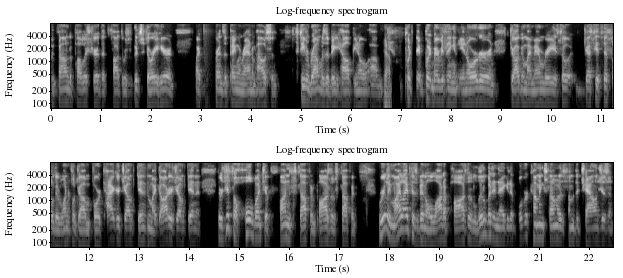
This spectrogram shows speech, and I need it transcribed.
we found a publisher that thought there was a good story here, and my friends at Penguin Random House, and Stephen Brown was a big help. You know, um, yeah. put putting everything in, in order and jogging my memory. So Jesse Thistle did a wonderful job before. Tiger jumped in, my daughter jumped in, and there's just a whole bunch of fun stuff and positive stuff. And really, my life has been a lot of positive, a little bit of negative, overcoming some of some of the challenges and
